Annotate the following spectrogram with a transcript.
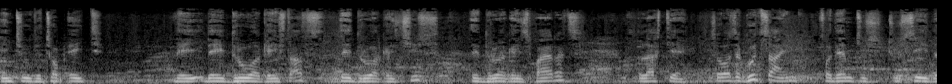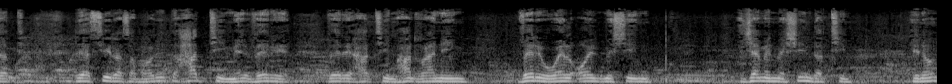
into the top eight. They they drew against us. They drew against Chiefs. They drew against Pirates last year. So it was a good sign for them to to see that they are serious about it. A hard team, a very very hard team, hard running, very well oiled machine, German machine. That team, you know.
